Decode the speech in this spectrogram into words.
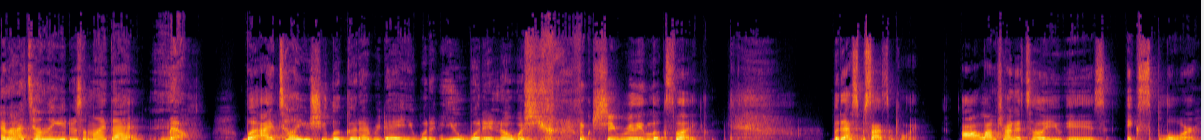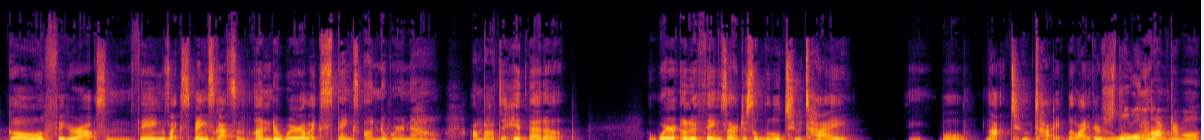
Am I telling you to do something like that? No. But I tell you, she looked good every day. You wouldn't you wouldn't know what she she really looks like. But that's besides the point. All I'm trying to tell you is explore. Go figure out some things. Like Spanx got some underwear, like Spanx underwear now. I'm about to hit that up. Wear other things that are just a little too tight. Well, not too tight, but like they're just a little uncomfortable.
